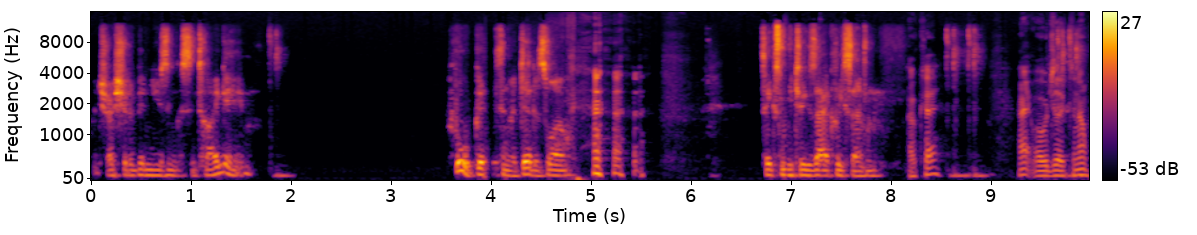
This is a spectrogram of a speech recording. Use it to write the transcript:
which I should have been using this entire game. Oh, good thing I did as well. Takes me to exactly seven. okay. All right. What would you like to know?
